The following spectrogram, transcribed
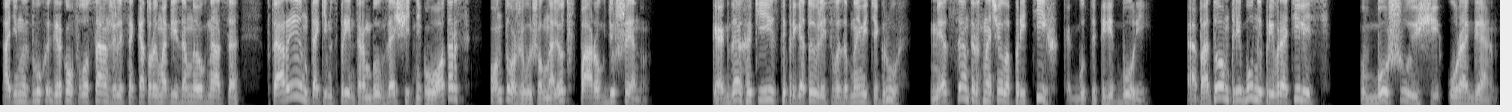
один из двух игроков Лос-Анджелеса, которые могли за мной угнаться. Вторым таким спринтером был защитник Уотерс, он тоже вышел на лед в пару к Дюшену. Когда хоккеисты приготовились возобновить игру, медцентр сначала притих, как будто перед бурей, А потом трибуны превратились в бушующий ураган.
